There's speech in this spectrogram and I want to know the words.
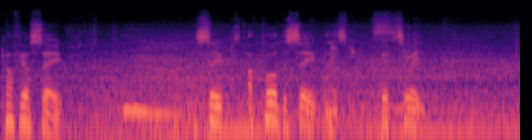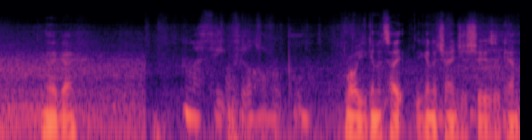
Coffee or soup? Mm. Soup. I poured the soup and it's good soup. to eat. There you go. My feet feel horrible. Well, you're gonna take. You're gonna change your shoes again.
